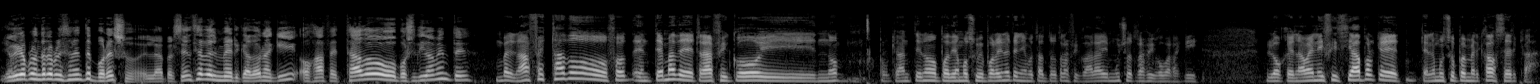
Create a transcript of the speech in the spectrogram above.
Yo quería preguntarle precisamente por eso. ¿La presencia del Mercadona aquí os ha afectado positivamente? Hombre, nos ha afectado en temas de tráfico y no porque antes no podíamos subir por ahí no teníamos tanto tráfico. Ahora hay mucho tráfico por aquí. Lo que no ha beneficiado porque tenemos un supermercado cerca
